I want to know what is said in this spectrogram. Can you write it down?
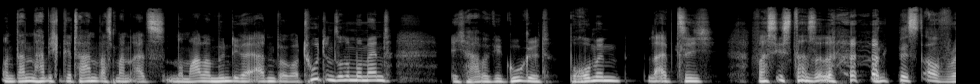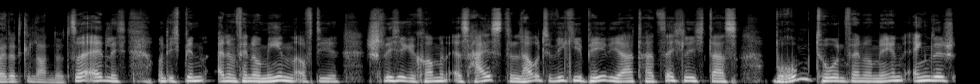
Und dann habe ich getan, was man als normaler mündiger Erdenbürger tut in so einem Moment. Ich habe gegoogelt. Brummen, Leipzig, was ist das? Und bist auf Reddit gelandet. So ähnlich. Und ich bin einem Phänomen auf die Schliche gekommen. Es heißt laut Wikipedia tatsächlich das Brummtonphänomen, englisch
